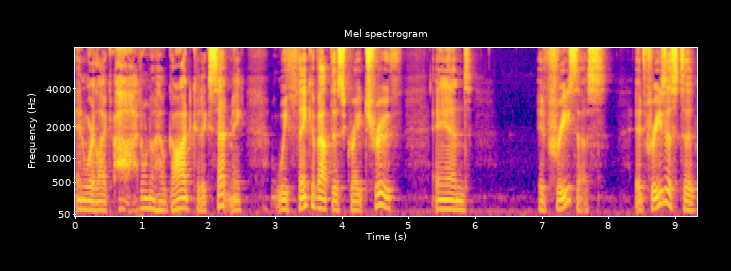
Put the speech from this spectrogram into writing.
and we're like, oh, I don't know how God could accept me, we think about this great truth and it frees us. It frees us to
